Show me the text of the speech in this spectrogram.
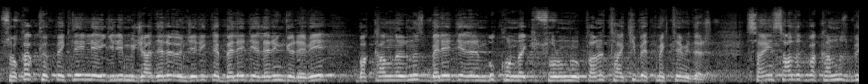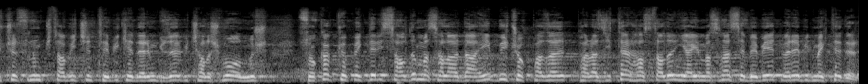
Sokak köpekleriyle ilgili mücadele öncelikle belediyelerin görevi. Bakanlarınız belediyelerin bu konudaki sorumluluklarını takip etmekte midir? Sayın Sağlık Bakanımız bütçe sunum kitabı için tebrik ederim. Güzel bir çalışma olmuş. Sokak köpekleri saldırmasalar dahi birçok paraziter hastalığın yayılmasına sebebiyet verebilmektedir.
